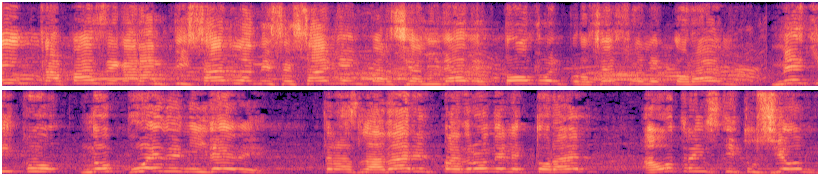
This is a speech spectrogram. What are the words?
incapaz de garantizar la necesaria imparcialidad de todo el proceso electoral. México no puede ni debe trasladar el padrón electoral a otra institución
